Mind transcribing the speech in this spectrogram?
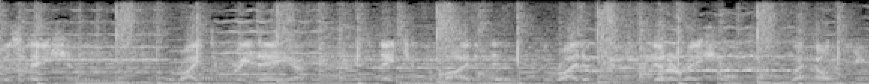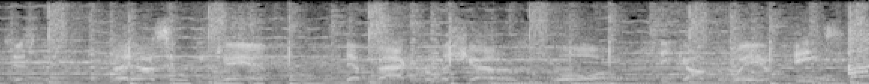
devastation, the right to breathe air as nature provided it, the right of future generations to a healthy existence. Let us, if we can, step back from the shadows of war, seek out the way of peace.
